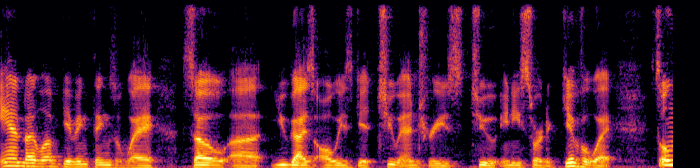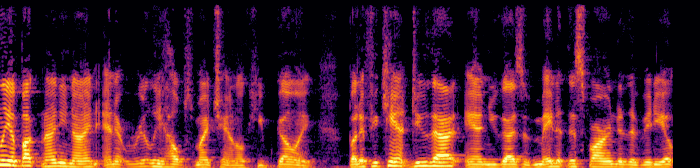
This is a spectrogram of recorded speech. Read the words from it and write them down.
and I love giving things away, so uh, you guys always get two entries to any sort of giveaway. It's only a buck 99 and it really helps my channel keep going. But if you can't do that and you guys have made it this far into the video,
